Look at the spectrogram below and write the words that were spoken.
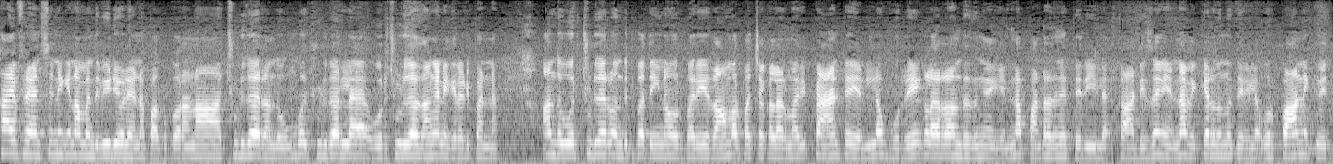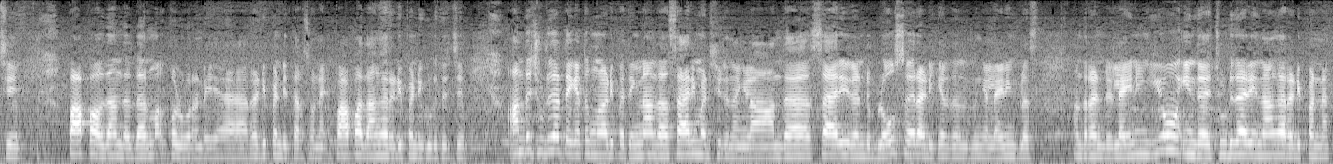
ஹாய் ஃப்ரெண்ட்ஸ் இன்றைக்கி நம்ம இந்த வீடியோவில் என்ன பார்க்க போகிறோன்னா சுடிதார். அந்த ஒம்பது சுடிதாரில் ஒரு சுடிதார் தாங்க இன்றைக்கி ரெடி பண்ணேன். அந்த ஒரு சுடிதார் வந்துட்டு பார்த்தீங்கன்னா ஒரு மாதிரி ராமர் பச்சை கலர் மாதிரி பேண்ட்டு எல்லாம் ஒரே கலராக இருந்ததுங்க. என்ன பண்ணுறதுனே தெரியல. கா டிசைன் என்ன வைக்கிறதுன்னு தெரியல. ஒரு பானைக்கு வச்சு பாப்பாவை தான் அந்த தர்மாக்கோல் உருண்டையை ரெடி பண்ணி தர சொன்னேன். பாப்பா தாங்க ரெடி பண்ணி கொடுத்துச்சு. அந்த சுடிதார் தைக்கிறதுக்கு முன்னாடி பார்த்தீங்கன்னா அந்த சாரீ மடிச்சிட்டு இருந்தாங்களா? அந்த saree ரெண்டு ப்ளவுஸ் வேறு அடிக்கிறது இருந்ததுங்க லைனிங் ப்ளஸ் அந்த ரெண்டு லைனிங்கையும் இந்த சுடிதாரையும் தாங்க ரெடி பண்ணேன்.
